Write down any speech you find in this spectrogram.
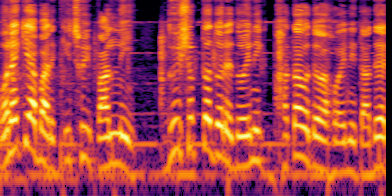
অনেকে আবার কিছুই পাননি। দুই সপ্তাহ ধরে দৈনিক ভাতাও দেওয়া হয়নি তাদের।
